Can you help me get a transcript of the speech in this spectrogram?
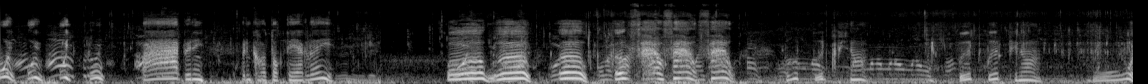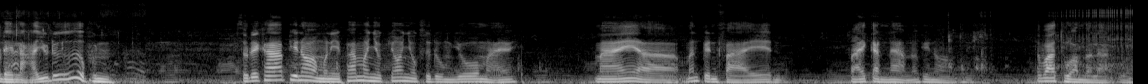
อุ้ยอุ้ยอุ้ยอุ้ยปาดไปนี่ เป็นเขาตกแตกเลยเออหนีเด็กโอ้เออเออเออฟ้าวฟ้าวฟ้าวปืดปืดพี่น้องปืดปืดพี่น้องโอ้ได้หลายอยู่เด้อพุ่นสวัสดีครับพี่น้องมื้อนี้พามายกย่อยกสะดุงโยไม้ไม้อ่ามันเป็นฝายฝายกันน้ำเนาะพี่น้องแต่ว่าท่วมแล้วล่ะพุ่น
